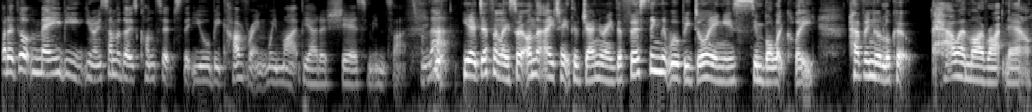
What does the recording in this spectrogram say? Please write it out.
but I thought maybe, you know, some of those concepts that you'll be covering, we might be able to share some insights from that. Yeah, definitely. So on the 18th of January, the first thing that we'll be doing is symbolically having a look at how am I right now?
